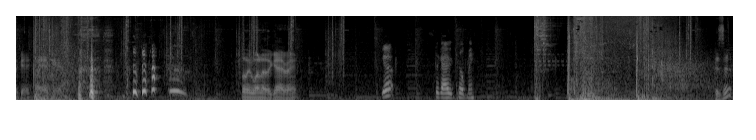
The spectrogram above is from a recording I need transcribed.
Okay, I am here. Only one other guy, right? Yep. It's the guy who killed me. Is it?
